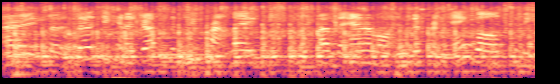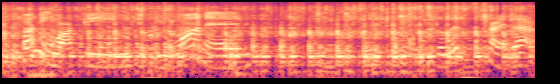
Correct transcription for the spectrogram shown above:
Alright, so it says you can adjust the two front legs of the animal in different angles to be funny walking if you wanted. So let's try that.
